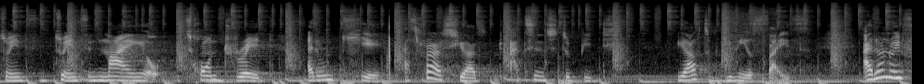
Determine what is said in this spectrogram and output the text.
20, 29 or 100. I don't care. As far as you are acting stupid, you have to be giving your size. I don't know if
